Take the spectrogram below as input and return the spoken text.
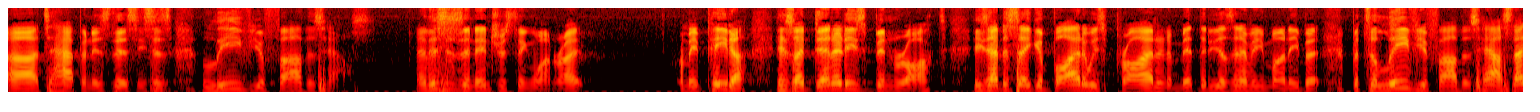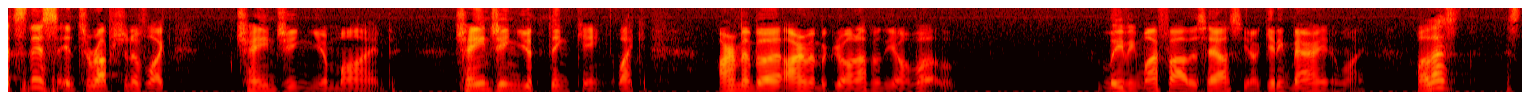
uh, to happen is this. He says, "Leave your father's house." And this is an interesting one, right? I mean, Peter, his identity's been rocked. He's had to say goodbye to his pride and admit that he doesn't have any money. But, but to leave your father's house, that's this interruption of like changing your mind, changing your thinking. Like, I remember, I remember growing up and going, well, leaving my father's house, you know, getting married. I'm like, well, that's, that's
